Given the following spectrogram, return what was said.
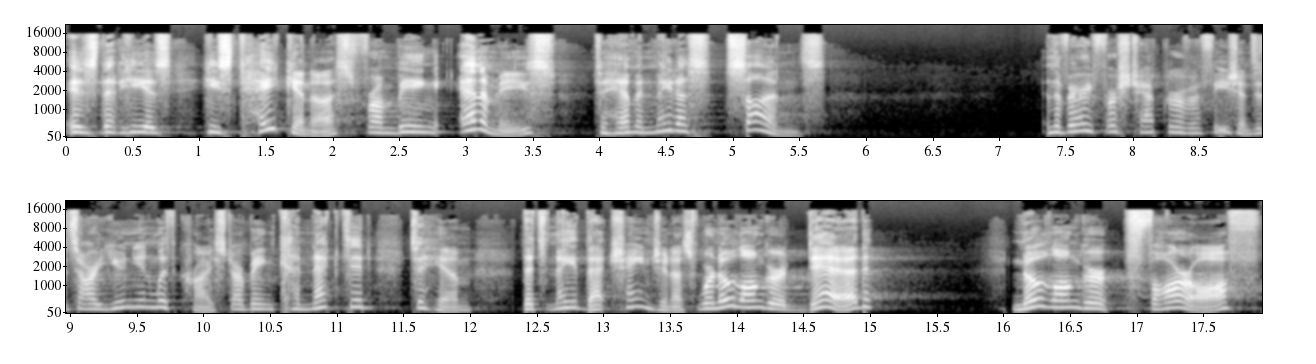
is that He has He's taken us from being enemies to Him and made us sons. In the very first chapter of Ephesians, it's our union with Christ, our being connected to Him, that's made that change in us. We're no longer dead, no longer far off,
